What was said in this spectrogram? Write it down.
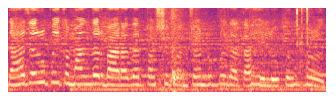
दहा हजार रुपये कमाल दर बारा हजार पाचशे पंचावन्न रुपये जात आहे लोकल हळद.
